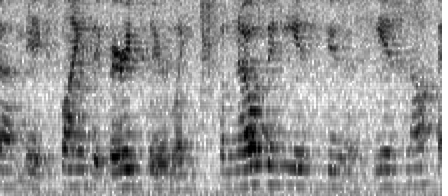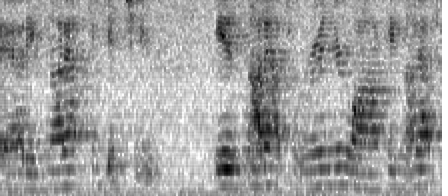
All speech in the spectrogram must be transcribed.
Um, it explains it very clearly. So know that He is good. He is not bad. He's not out to get you. He is not out to ruin your life. He's not out to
